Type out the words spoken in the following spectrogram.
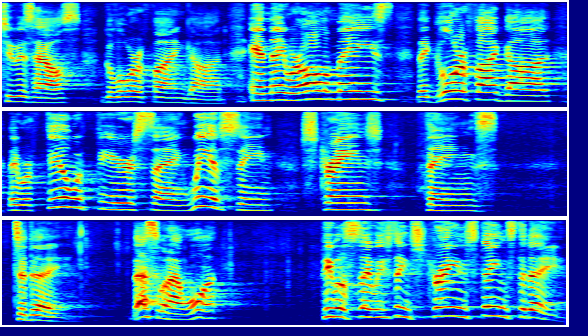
to his house, glorifying God. And they were all amazed. They glorified God. They were filled with fear, saying, We have seen strange things today. That's what I want. People to say, We've seen strange things today.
